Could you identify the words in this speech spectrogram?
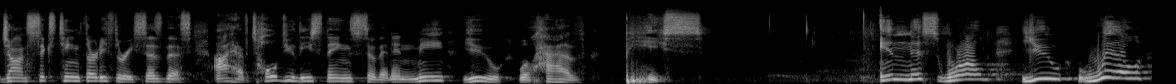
John 16 33 says this I have told you these things so that in me you will have peace. In this world, you will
